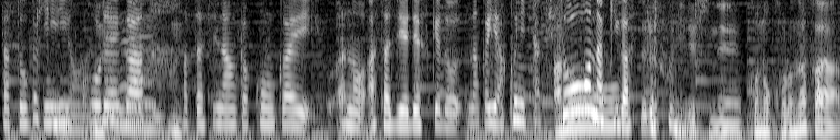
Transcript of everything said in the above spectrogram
た時にこれが、うん。私なんか今回あの朝知恵ですけどなんか役に立ちそうな気がする。特にですねこのコロナ禍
